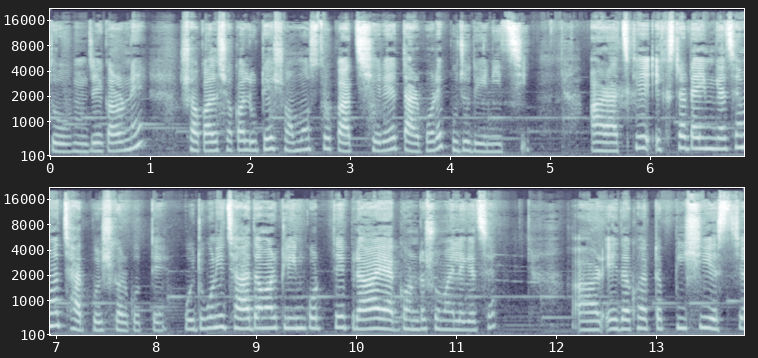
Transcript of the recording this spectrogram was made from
তো যে কারণে সকাল সকাল উঠে সমস্ত কাজ সেরে তারপরে পুজো দিয়ে নিচ্ছি। আর আজকে এক্সট্রা টাইম গেছে আমার ছাদ পরিষ্কার করতে। ওইটুকুনি ছাদ আমার ক্লিন করতে প্রায় এক ঘণ্টা সময় লেগেছে। আর এই দেখো একটা পিসি এসছে,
